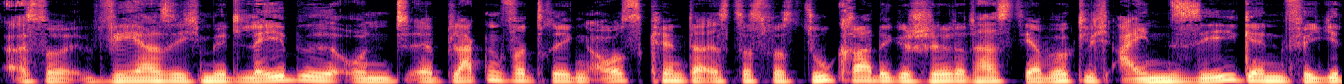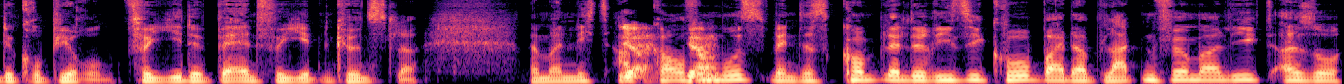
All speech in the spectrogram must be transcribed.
also wer sich mit Label und äh, Plattenverträgen auskennt, da ist das, was du gerade geschildert hast, ja wirklich ein Segen für jede Gruppierung, für jede Band, für jeden Künstler. Wenn man nichts ja, abkaufen ja. muss, wenn das komplette Risiko bei der Plattenfirma liegt. Also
